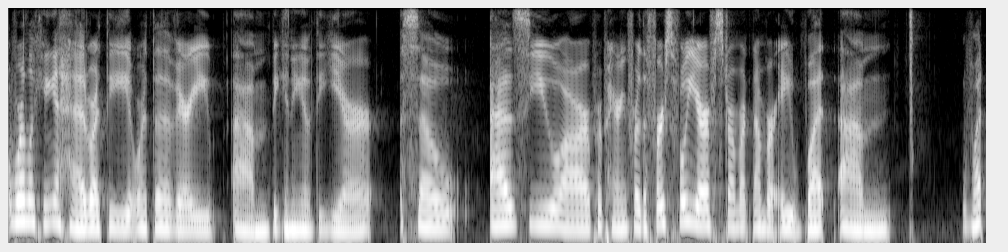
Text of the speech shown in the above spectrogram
we're looking ahead. We're at the we're at the very um, beginning of the year. So as you are preparing for the first full year of Store Number Eight, what um, what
